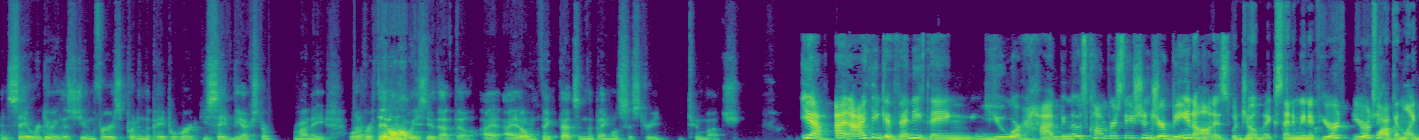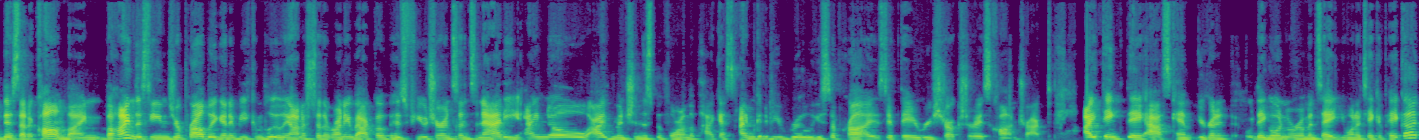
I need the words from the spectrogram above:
and say we're doing this June 1st, put in the paperwork, you save the extra money, whatever. They don't always do that though. I, I don't think that's in the Bengals history too much. Yeah, I, I, think if anything, you are having those conversations. You're being honest with Joe Mixon. I mean, if you're you're talking like this at a combine behind the scenes, you're probably going to be completely honest to the running back of his future in Cincinnati. I know I've mentioned this before on the podcast. I'm going to be really surprised if they restructure his contract. I think they ask him, you're going to they go in the room and say, "You want to take a pay cut?"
